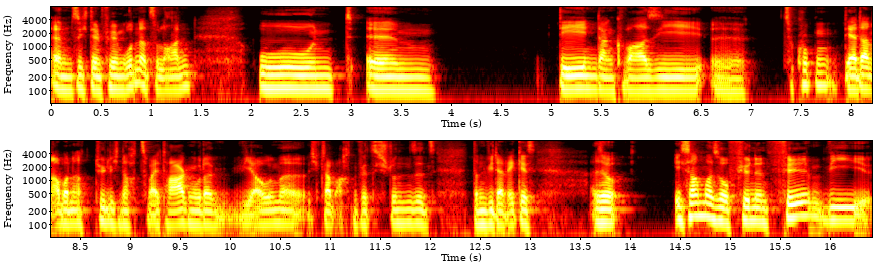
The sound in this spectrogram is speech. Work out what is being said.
ähm, sich den Film runterzuladen und ähm, den dann quasi äh, zu gucken, der dann aber natürlich nach zwei Tagen oder wie auch immer, ich glaube 48 Stunden sind es, dann wieder weg ist. Also ich sag mal so, für einen Film wie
